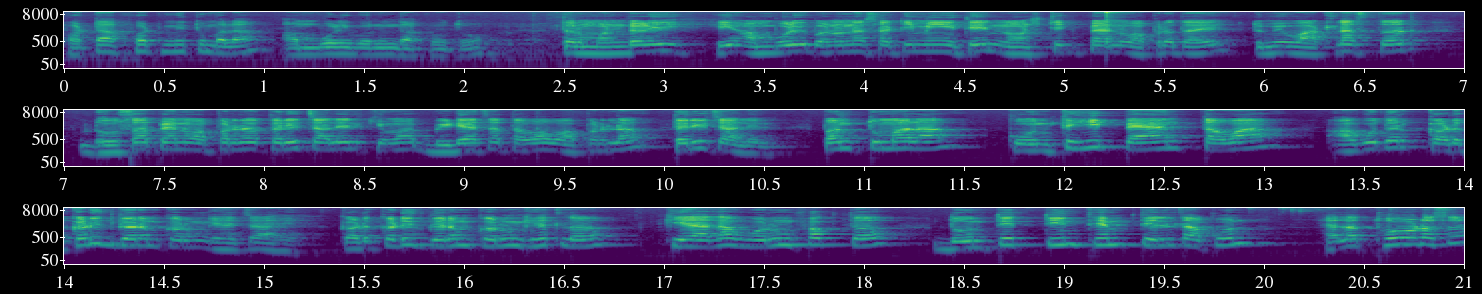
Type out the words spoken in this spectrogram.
फटाफट मी तुम्हाला आंबोळी बनवून दाखवतो. तर मंडळी ही आंबोळी बनवण्यासाठी मी इथे नॉनस्टिक पॅन वापरत आहे. तुम्ही वाटलाच तर डोसा पॅन वापरला तरी चालेल किंवा बिड्याचा तवा वापरला तरी चालेल. पण तुम्हाला कोणतेही पॅन तवा अगोदर कडकडीत गरम करून घ्यायचा आहे. कडकडीत गरम करून घेतलं की याला वरून फक्त दोन ते तीन थेंब तेल टाकून ह्याला थोडंसं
